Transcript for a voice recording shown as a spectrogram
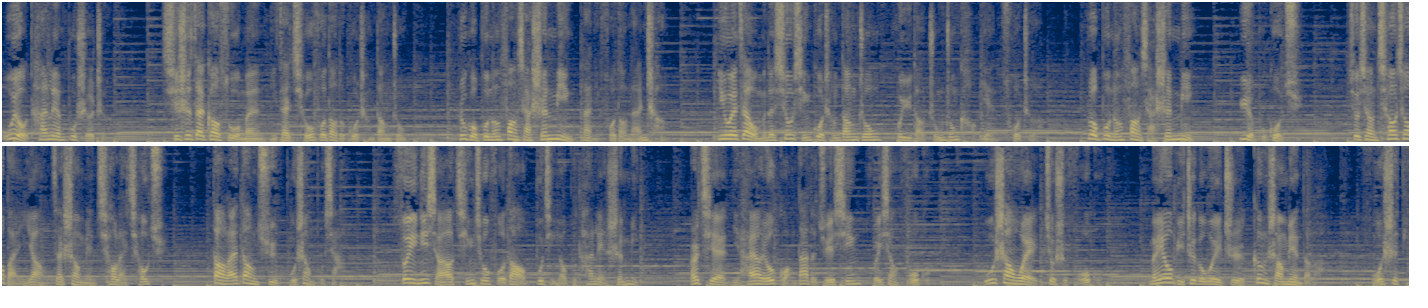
无有贪恋不舍者。其实在告诉我们，你在求佛道的过程当中，如果不能放下生命，那你佛道难成。因为在我们的修行过程当中，会遇到种种考验、挫折。若不能放下生命，越不过去，就像跷跷板一样，在上面敲来敲去，荡来荡去，不上不下。所以你想要勤求佛道，不仅要不贪恋生命。而且你还要有广大的决心回向佛果，无上位就是佛果，没有比这个位置更上面的了。佛是底，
